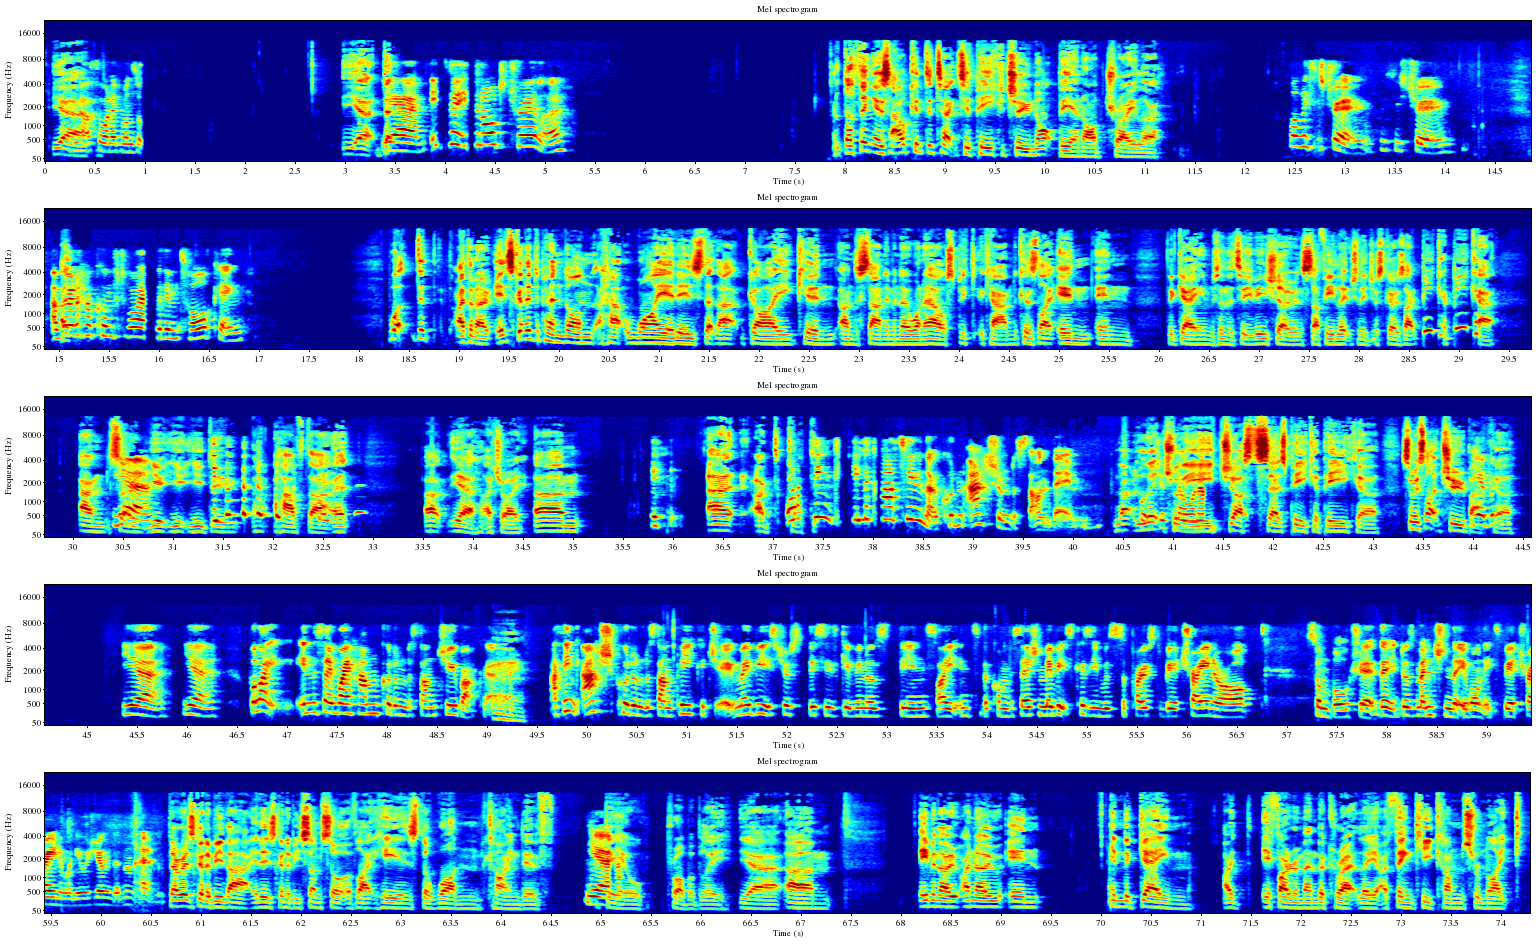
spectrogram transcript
Yeah, that's the one everyone's. Up- yeah, yeah, it's a, it's an odd trailer. The thing is, how could Detective Pikachu not be an odd trailer? Well, this is true. This is true. I don't I, know how comfortable I am with him talking. Well, I don't know. It's going to depend on how, why it is that that guy can understand him and no one else can. Because, like in in the games and the TV show and stuff, he literally just goes like "Pika Pika," and so yeah. you, you, you do have that. uh, yeah, I try. Um, Uh, I, well, I think in the cartoon though, couldn't Ash understand him? No, literally, just no he just says "Pika Pika," so it's like Chewbacca. Yeah, Yeah, yeah. But like in the same way, Han could understand Chewbacca. Mm. I think Ash could understand Pikachu. Maybe it's just this is giving us the insight into the conversation. Maybe it's because he was supposed to be a trainer or some bullshit. That it does mention that he wanted to be a trainer when he was younger, doesn't it? There is going to be that. It is going to be some sort of like he is the one kind of yeah. deal, probably. Yeah. Um, even though I know in in the game, I if I remember correctly, I think he comes from like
